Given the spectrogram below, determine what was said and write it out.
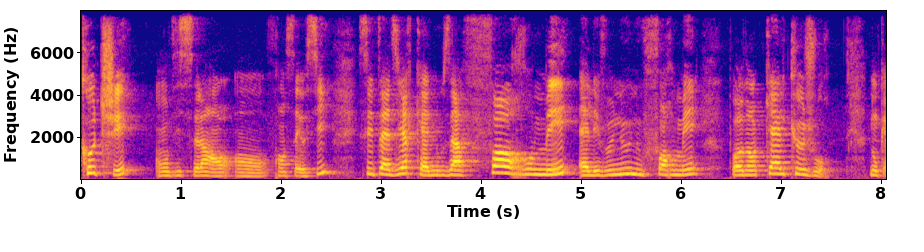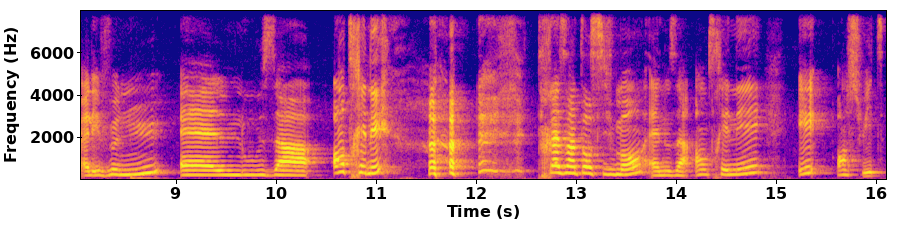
coachés, on dit cela en, en français aussi, c'est-à-dire qu'elle nous a formés, elle est venue nous former pendant quelques jours. Donc elle est venue, elle nous a entraînés très intensivement. Elle nous a entraînés et ensuite,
